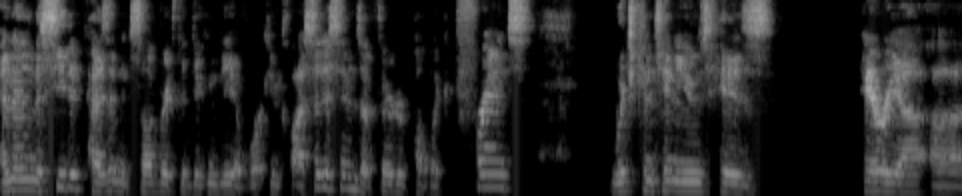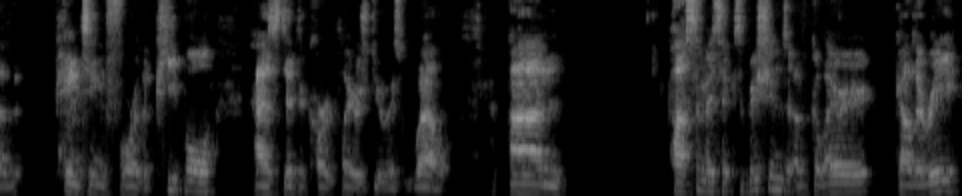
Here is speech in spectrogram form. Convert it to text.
And then the seated peasant, it celebrates the dignity of working class citizens of Third Republic France, which continues his area of painting for the people, as did the card players do as well. Um, posthumous exhibitions of Galerie, Galerie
